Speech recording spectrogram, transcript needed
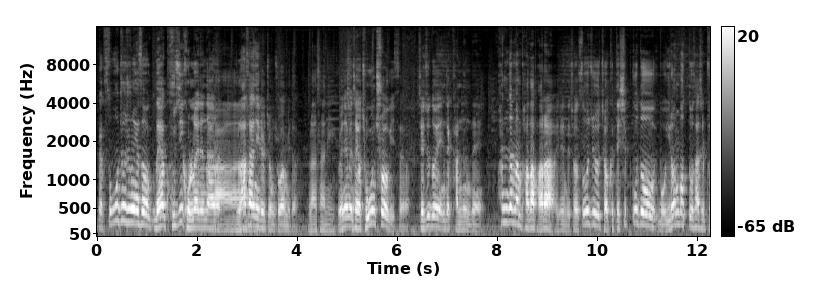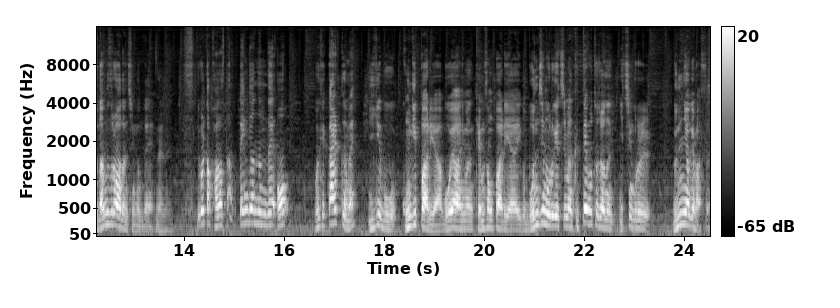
그러니까 소주 중에서 내가 굳이 골라야 된다 하면 아. 라사니를 좀 좋아합니다. 라사니. 왜냐면 제가 좋은 추억이 있어요. 제주도에 이제 갔는데 한 잔만 받아봐라 이랬는데 전 소주 저 그때 19도 뭐 이런 것도 사실 부담스러워하던 친구인데 네네. 이걸 딱 받아서 딱 땡겼는데 어? 왜 이렇게 깔끔해? 이게 뭐 공깃발이야 뭐야 아니면 갬성발이야 이거 뭔지 모르겠지만 그때부터 저는 이 친구를 눈여겨봤어요.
